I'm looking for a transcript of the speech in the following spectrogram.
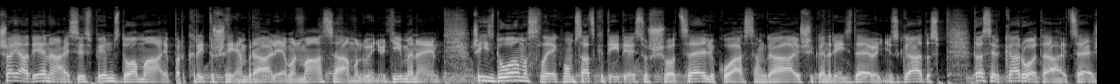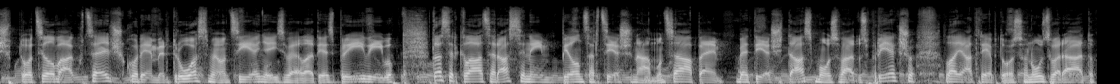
Šajā dienā es vispirms domāju par kritušajiem brāļiem un māsām un viņu ģimenēm. Šīs domas liek mums atskatīties uz šo ceļu, ko esam gājuši gandrīz deviņus gadus. Tas ir karotāju ceļš, to cilvēku ceļš, kuriem ir drosme un cieņa izvēlēties brīvību. Tas ir klāts ar asinīm, pilns ar ciešanām un sāpēm, bet tieši tas mūs ved iet uz priekšu, lai atrieptos un uzvarētu.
